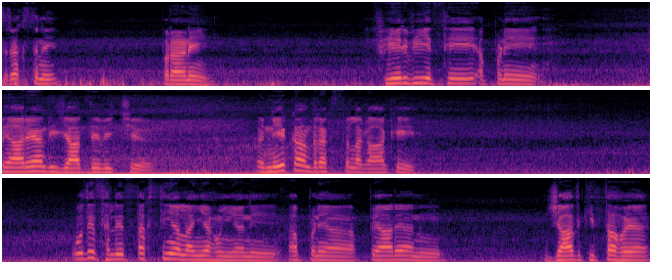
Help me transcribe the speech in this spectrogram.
ਦਰਖਤ ਨੇ, ਪੁਰਾਣੇ। ਫਿਰ ਵੀ ਇੱਥੇ ਆਪਣੇ ਪਿਆਰਿਆਂ ਦੀ ਯਾਦ ਦੇ ਵਿੱਚ ਅਨੇਕਾਂ ਦਰਖਤ ਲਗਾ ਕੇ ਉਹਦੇ ਥੱਲੇ ਤਖਤੀਆਂ ਲਾਈਆਂ ਹੋਈਆਂ ਨੇ, ਆਪਣਿਆਂ ਪਿਆਰਿਆਂ ਨੂੰ ਯਾਦ ਕੀਤਾ ਹੋਇਆ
